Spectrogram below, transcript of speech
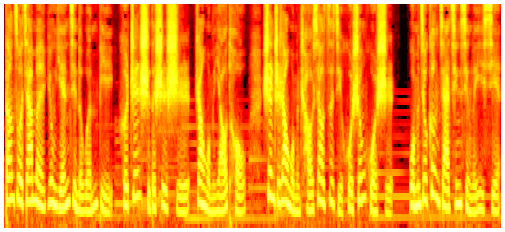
当作家们用严谨的文笔和真实的事实让我们摇头，甚至让我们嘲笑自己或生活时，我们就更加清醒了一些。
